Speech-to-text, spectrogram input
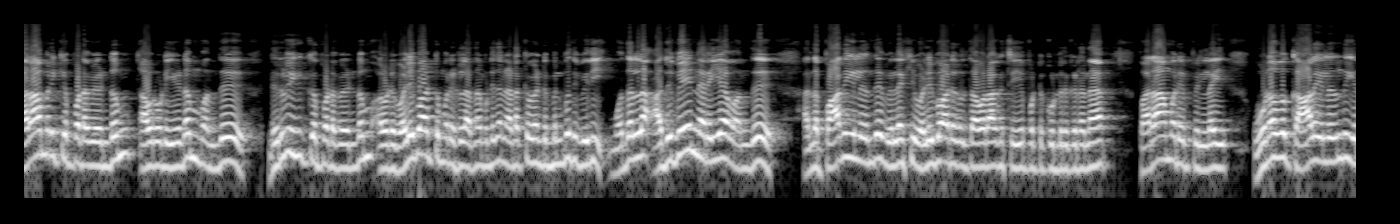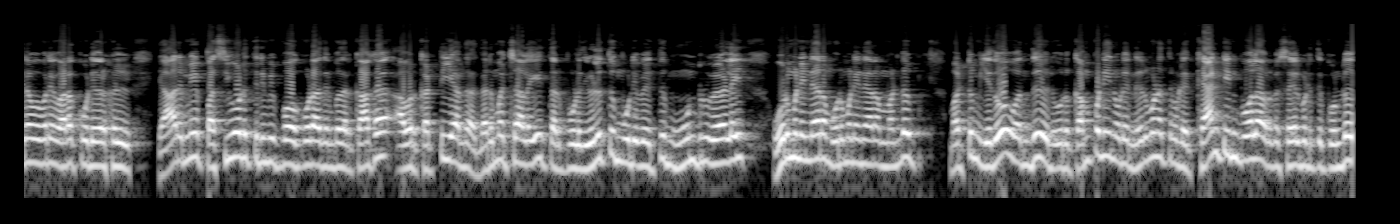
பராமரிக்கப்பட வேண்டும் அவருடைய இடம் வந்து நிர்வகிக்கப்பட வேண்டும் அவருடைய வழிபாட்டு முறைகள் அதன்படி தான் நடக்க வேண்டும் என்பது விதி. முதல்ல அதுவே நிறைய வந்து அந்த பாதையிலிருந்து விலகி வழிபாடுகள் தவறாக செய்யப்பட்டு கொண்டிருக்கின்றன. பராமரிப்பில்லை உணவு காலையிலிருந்து இரவு வரை வரக்கூடியவர்கள் யாருமே பசியோடு திரும்பி போகக்கூடாது என்பதற்காக அவர் கட்டிய அந்த தர்மசாலையை தற்பொழுது இழுத்து மூடி வைத்து மூன்று வேளை ஒரு மணி நேரம் ஒரு மணி நேரம் வந்து மட்டும் ஏதோ வந்து ஒரு கம்பெனியினுடைய நிறுவனத்தினுடைய கேன்டீன் போல அவர்கள் செயல்படுத்திக் கொண்டு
